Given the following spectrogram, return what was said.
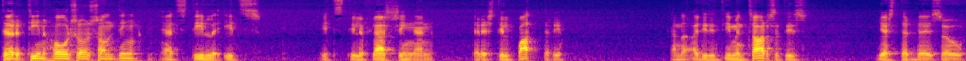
13 hours or something and still it's it's still flashing and there is still battery. And I didn't even charge this yesterday so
